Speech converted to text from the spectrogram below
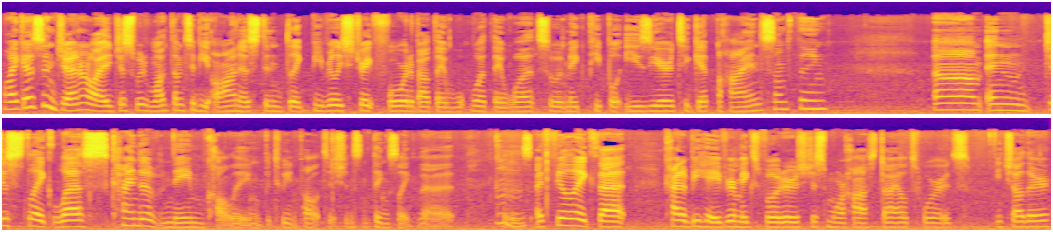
well, I guess in general, I just would want them to be honest and like be really straightforward about they, what they want, so it make people easier to get behind something. Um, and just like less kind of name calling between politicians and things like that. Because I feel like that kind of behavior makes voters just more hostile towards each other.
